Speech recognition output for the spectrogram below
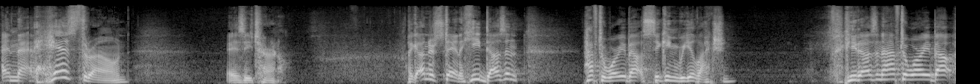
And that his throne is eternal. Like, understand, he doesn't have to worry about seeking reelection. He doesn't have to worry about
